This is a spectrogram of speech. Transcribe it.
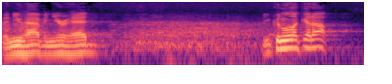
than you have in your head? You can look it up.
